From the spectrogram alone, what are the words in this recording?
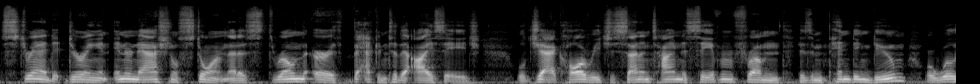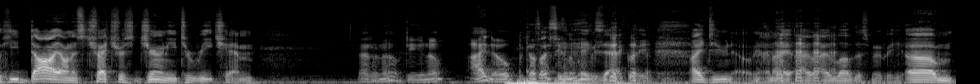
stranded during an international storm that has thrown the Earth back into the ice age Will Jack Hall reach his son in time to save him from his impending doom, or will he die on his treacherous journey to reach him? I don't know. Do you know? I know because I've seen the movie. exactly. I do know, and I, I, I love this movie. Um,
